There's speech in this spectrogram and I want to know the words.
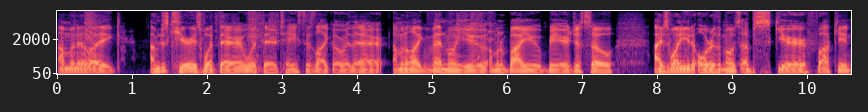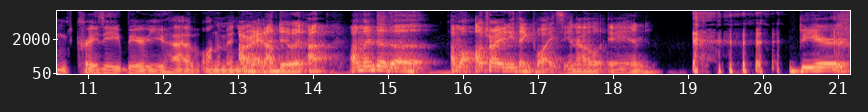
I'm gonna like, I'm just curious what their what their taste is like over there. I'm gonna like Venmo you. I'm gonna buy you a beer just so. I just want you to order the most obscure, fucking crazy beer you have on the menu. All right, there. I'll do it. I, I'm into the. I'm. A, I'll try anything twice, you know, and beer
